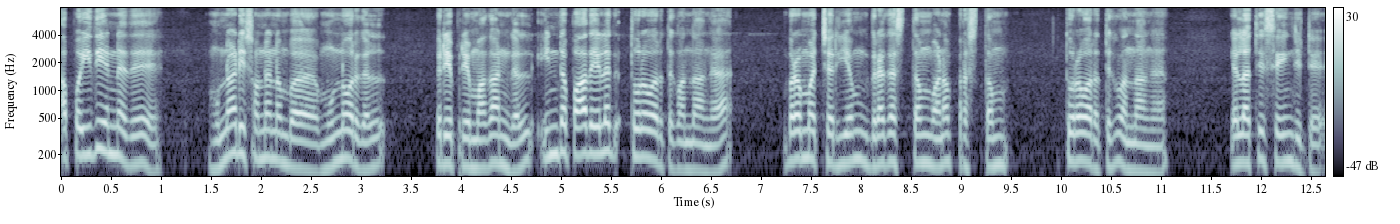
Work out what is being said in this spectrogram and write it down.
அப்போ இது என்னது? முன்னாடி சொன்ன நம்ம முன்னோர்கள் பெரிய பெரிய மகான்கள் இந்த பாதையில் துறவரத்துக்கு வந்தாங்க. பிரம்மச்சரியம் கிரகஸ்தம் வனப்பிரஸ்தம் துறவரத்துக்கு வந்தாங்க. எல்லாத்தையும் செஞ்சுட்டு.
